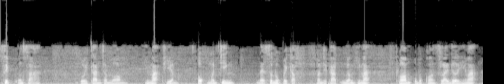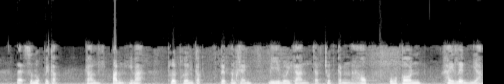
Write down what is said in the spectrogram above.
10 องศา โดยการจำลองหิมะเทียม ตกเหมือนจริง และสนุกไปกับบรรยากาศเมืองหิมะ พร้อมอุปกรณ์สไลเดอร์หิมะ และสนุกไปกับการปั้นหิมะ เพลิดเพลินกับ เกล็ดน้ำแข็งมีบริการจัดชุดกันหนาว อุปกรณ์ให้เล่นอย่าง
